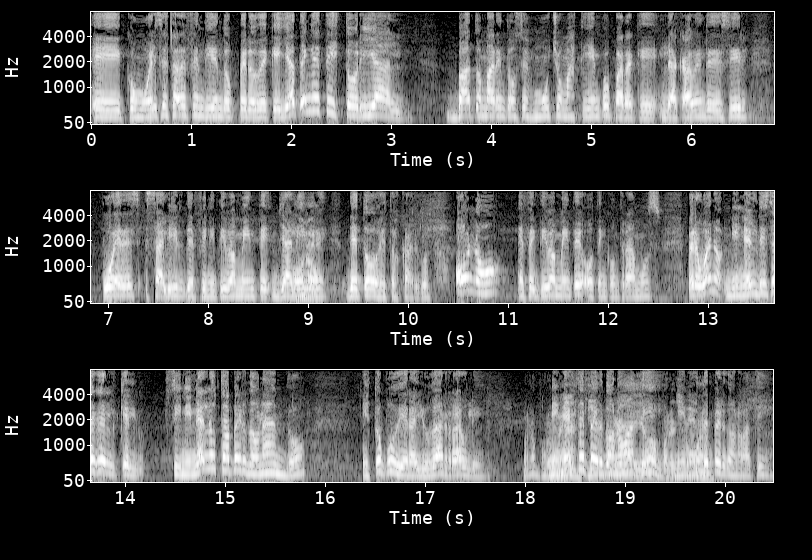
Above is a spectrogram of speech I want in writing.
eh, como él se está defendiendo, pero de que ya tenga este historial va a tomar entonces mucho más tiempo para que le acaben de decir puedes salir definitivamente ya libre de todos estos cargos. O no, efectivamente, o te encontramos. Pero bueno, Ninel dice que, que si Ninel lo está perdonando, esto pudiera ayudar, Raúl. Bueno, por Ninel te perdonó a ti. Ninel te perdonó a ti.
